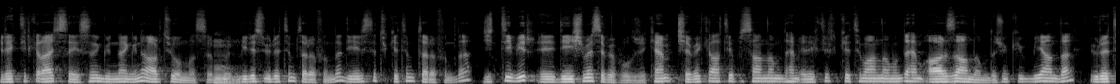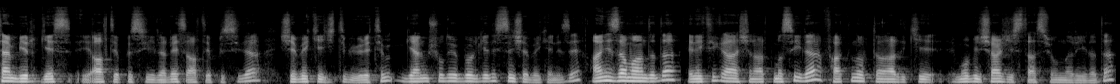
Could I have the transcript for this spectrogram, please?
elektrik araç sayısının günden güne artıyor olması. Hmm. Birisi üretim tarafında, diğerisi de tüketim tarafında ciddi bir e, değişime sebep olacak. Hem şebeke altyapısı anlamında hem elektrik tüketimi anlamında hem arıza anlamında. Çünkü bir yandan üreten bir GES e, altyapısıyla, RES altyapısıyla şebekeye ciddi bir üretim gelmiş oluyor bölgede sizin şebekenize. Aynı zamanda da elektrik araçların artmasıyla farklı noktalardaki mobil şarj istasyonlarıyla da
